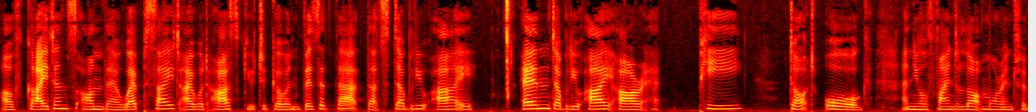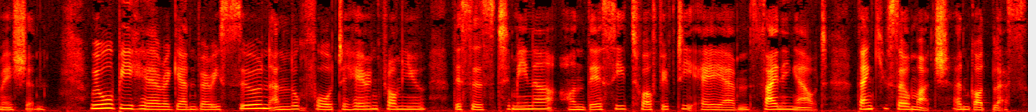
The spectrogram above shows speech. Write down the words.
of guidance on their website. I would ask you to go and visit that. That's W I N W I R P desi1250.org and you'll find a lot more information. We will be here again very soon and look forward to hearing from you. This is Tahmina on Desi 1250 AM signing out. Thank you so much and God bless.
